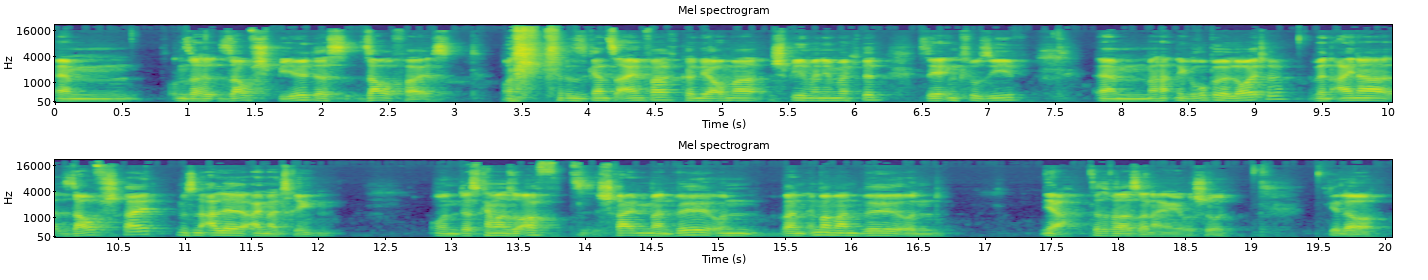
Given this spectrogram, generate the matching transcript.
Ähm, unser Saufspiel, das Sauf heißt. Und das ist ganz einfach, könnt ihr auch mal spielen, wenn ihr möchtet. Sehr inklusiv. Ähm, man hat eine Gruppe Leute, wenn einer Sauf schreit, müssen alle einmal trinken. Und das kann man so oft schreiben, wie man will und wann immer man will. Und ja, das war es dann eigentlich auch schon. Genau.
